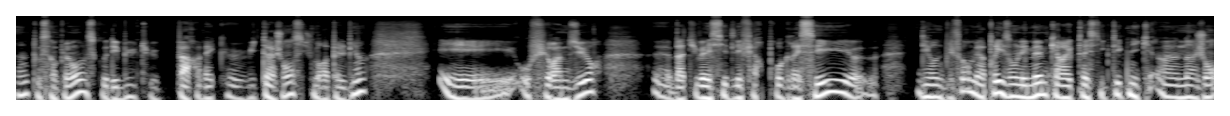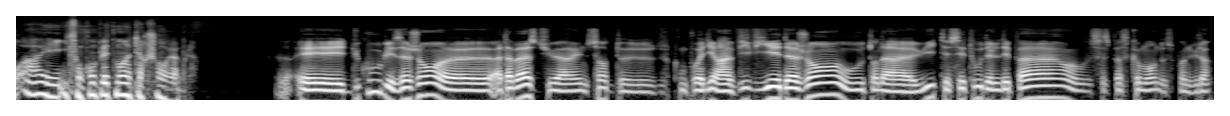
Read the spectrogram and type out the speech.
hein, tout simplement, parce qu'au début, tu pars avec 8 agents, si je me rappelle bien, et au fur et à mesure, bah, tu vas essayer de les faire progresser, euh, les rendre plus forts, mais après ils ont les mêmes caractéristiques techniques. Un agent A, et ils sont complètement interchangeables. Et du coup, les agents, euh, à ta base, tu as une sorte de, qu'on pourrait dire, un vivier d'agents, où tu en as 8 et c'est tout dès le départ, ou ça se passe comment de ce point de vue-là?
